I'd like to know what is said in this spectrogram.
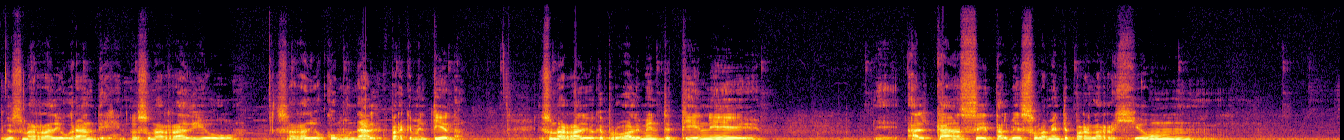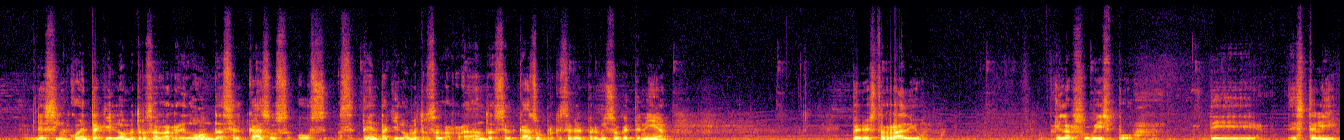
no es una radio grande, no es una radio, es una radio comunal, para que me entiendan. Es una radio que probablemente tiene eh, alcance tal vez solamente para la región de 50 kilómetros a la redonda, si el caso, o 70 kilómetros a la redonda, si el caso, porque ese era el permiso que tenía. Pero esta radio, el arzobispo de Estelí,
